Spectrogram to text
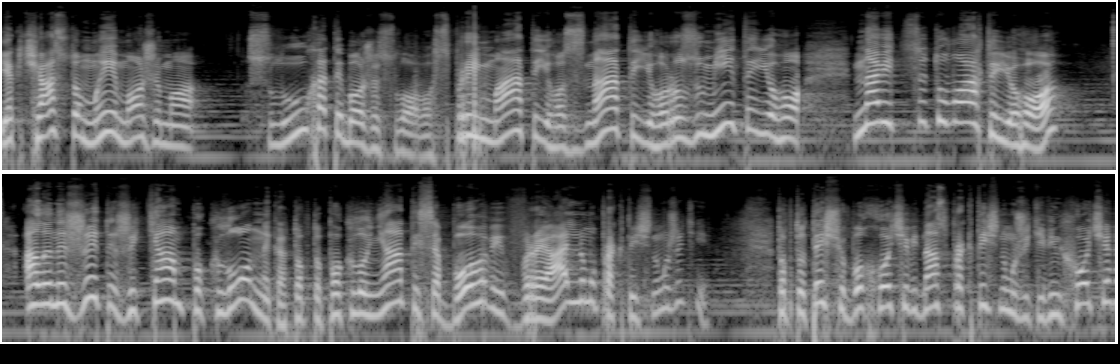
як часто ми можемо слухати Боже Слово, сприймати Його, знати Його, розуміти Його, навіть цитувати Його, але не жити життям поклонника, тобто поклонятися Богові в реальному практичному житті. Тобто те, що Бог хоче від нас в практичному житті, Він хоче,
